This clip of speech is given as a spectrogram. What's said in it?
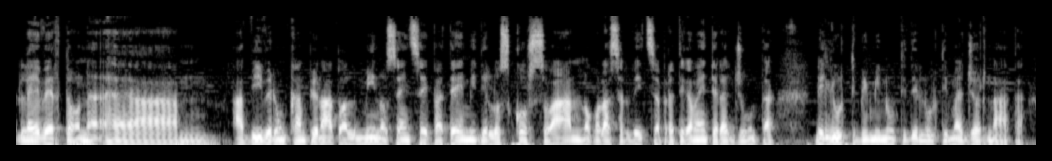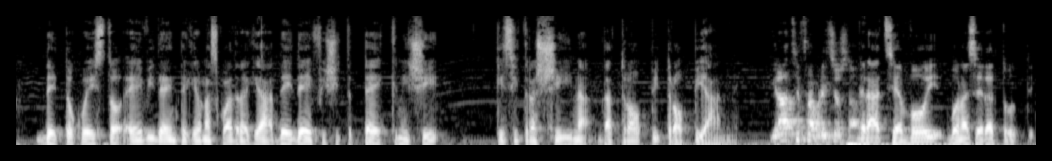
l'Everton eh, a, a, vivere un campionato almeno senza i patemi dello scorso anno, con la salvezza praticamente raggiunta negli ultimi minuti dell'ultima giornata. Detto questo, è evidente che è una squadra che ha dei deficit tecnici che si trascina da troppi, troppi anni. Grazie Fabrizio Sala. Grazie a voi, buonasera a tutti.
